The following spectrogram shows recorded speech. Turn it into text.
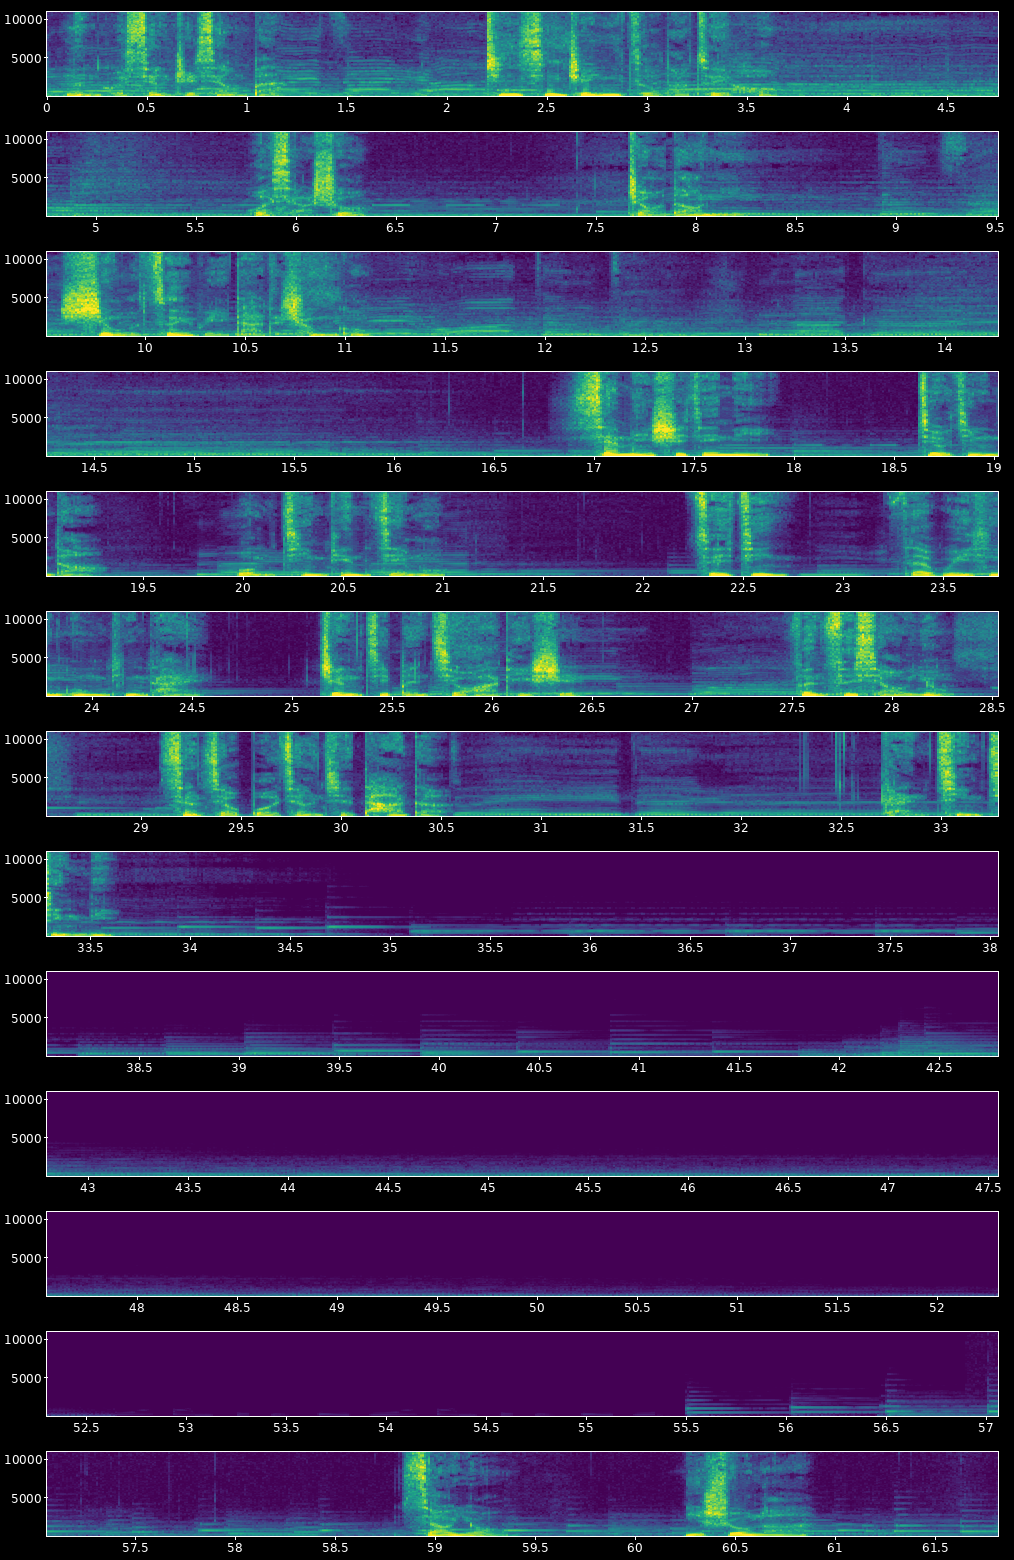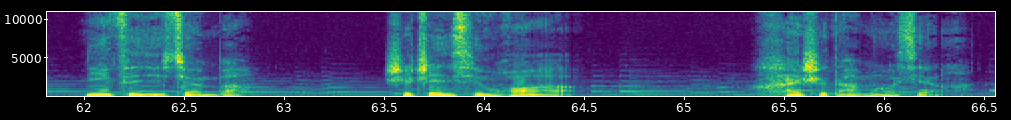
能够相知相伴，真心真意走到最后。我想说，找到你是我最伟大的成功。下面时间里。就进入到我们今天的节目。最近在微信公众平台征集本期话题时：粉丝小勇向小波讲解他的感情经历。小勇，你输了！你自己选吧，是真心话，还是大冒险啊？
